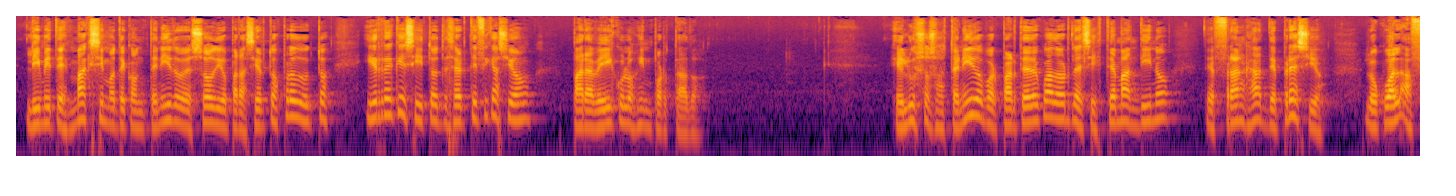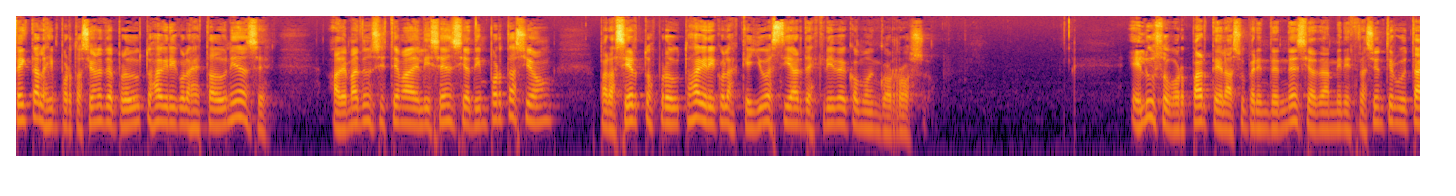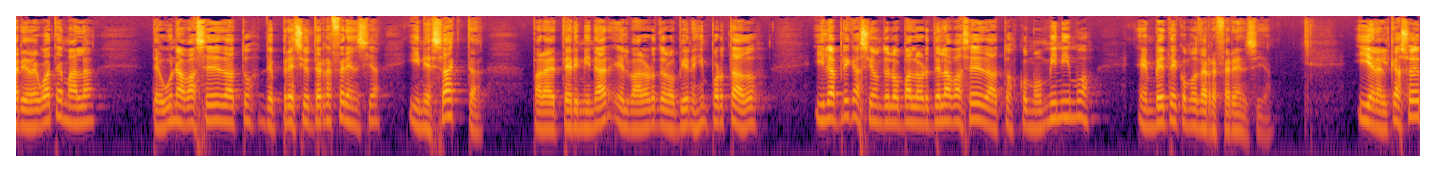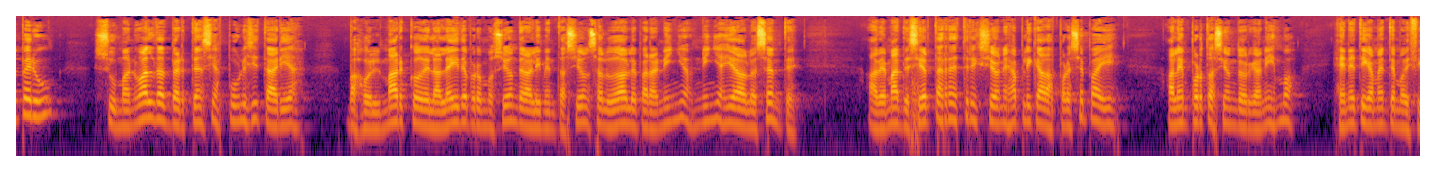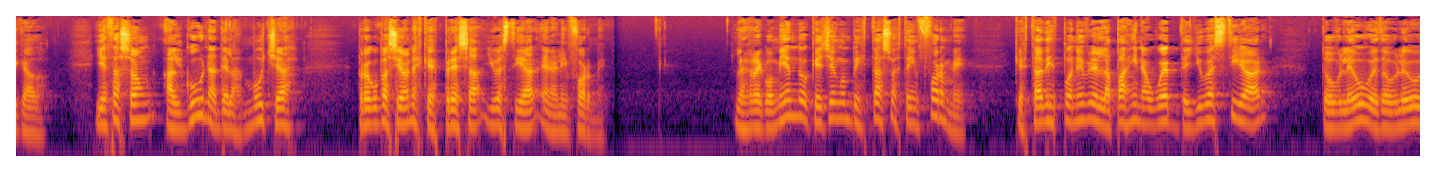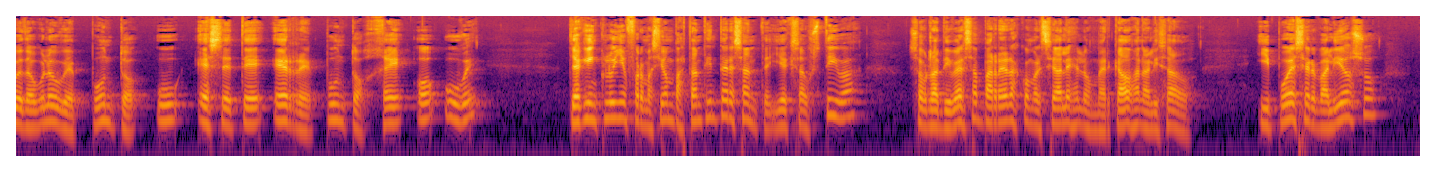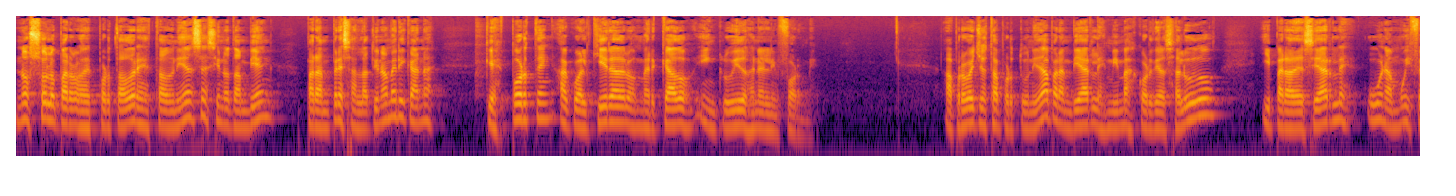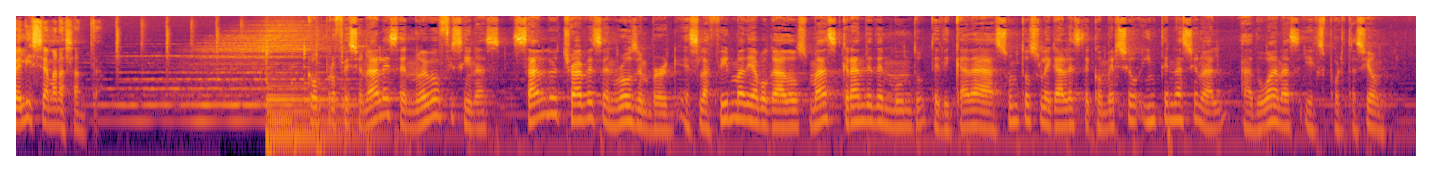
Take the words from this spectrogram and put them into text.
límites máximos de contenido de sodio para ciertos productos y requisitos de certificación para vehículos importados el uso sostenido por parte de Ecuador del sistema andino de franja de precios, lo cual afecta a las importaciones de productos agrícolas estadounidenses, además de un sistema de licencias de importación para ciertos productos agrícolas que USDR describe como engorroso. El uso por parte de la Superintendencia de Administración Tributaria de Guatemala de una base de datos de precios de referencia inexacta para determinar el valor de los bienes importados y la aplicación de los valores de la base de datos como mínimos en vez de como de referencia. Y en el caso de Perú, su manual de advertencias publicitarias bajo el marco de la Ley de Promoción de la Alimentación Saludable para Niños, Niñas y Adolescentes, además de ciertas restricciones aplicadas por ese país a la importación de organismos genéticamente modificados. Y estas son algunas de las muchas preocupaciones que expresa USTR en el informe. Les recomiendo que echen un vistazo a este informe, que está disponible en la página web de USTR www.ustr.gov, ya que incluye información bastante interesante y exhaustiva sobre las diversas barreras comerciales en los mercados analizados y puede ser valioso no solo para los exportadores estadounidenses, sino también para empresas latinoamericanas que exporten a cualquiera de los mercados incluidos en el informe. Aprovecho esta oportunidad para enviarles mi más cordial saludo y para desearles una muy feliz Semana Santa. Con profesionales en nueve oficinas, Sandler Travis Rosenberg es la firma de abogados más grande del mundo dedicada a asuntos legales de comercio internacional, aduanas y exportación.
